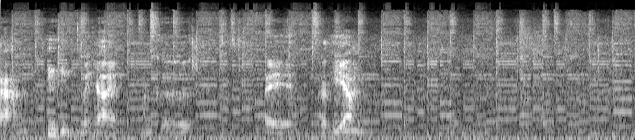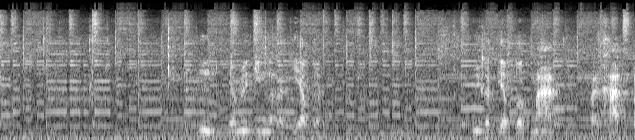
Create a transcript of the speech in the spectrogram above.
ก้าง ไม่ใช่ มันคือเออกระเทียม อืมยังไม่กินกับกระเจี๊ยบเลย มีกระเจี๊ยบสดมาก ไปคัดไป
